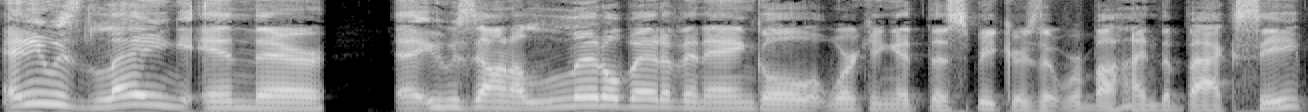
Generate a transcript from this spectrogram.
and he was laying in there. Uh, he was on a little bit of an angle working at the speakers that were behind the back seat.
